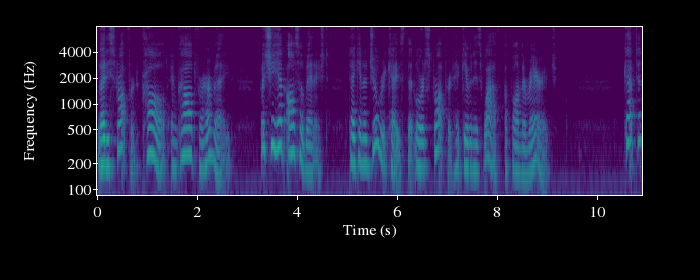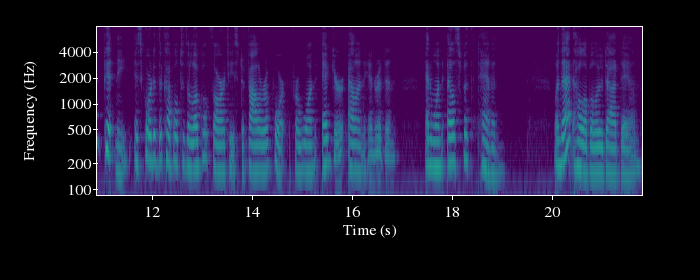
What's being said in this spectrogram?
Lady Stropford called and called for her maid, but she had also vanished, taking a jewelry case that Lord Stropford had given his wife upon their marriage. Captain Pitney escorted the couple to the local authorities to file a report for one Edgar Allan Henderson and one Elspeth Tammon. When that hullabaloo died down,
